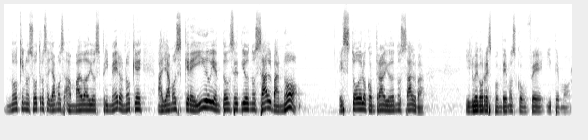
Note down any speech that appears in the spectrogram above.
No que nosotros hayamos amado a Dios primero, no que hayamos creído y entonces Dios nos salva, no. Es todo lo contrario, Dios nos salva y luego respondemos con fe y temor.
